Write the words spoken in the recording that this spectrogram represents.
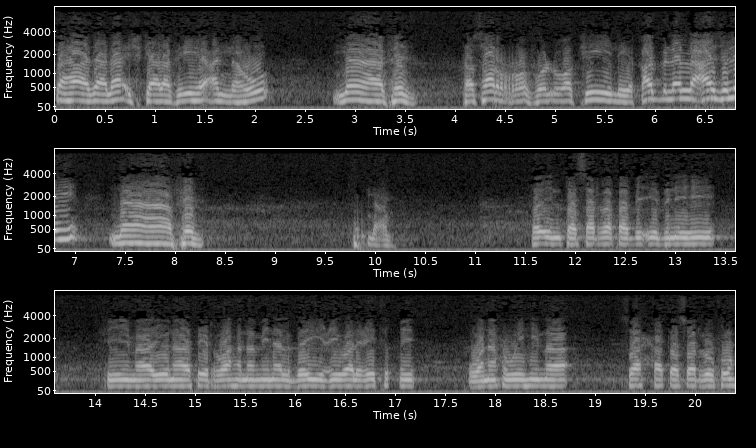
فهذا لا إشكال فيه أنه نافذ. تصرف الوكيل قبل العزل نافذ. نعم. فإن تصرف بإذنه فيما ينافي الرهن من البيع والعتق ونحوهما صح تصرفه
